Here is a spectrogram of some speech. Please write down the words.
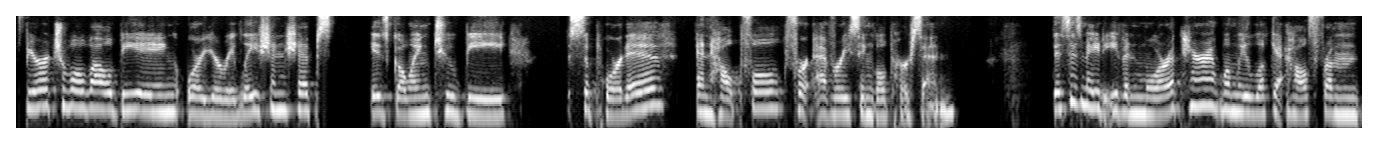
spiritual well being or your relationships is going to be supportive and helpful for every single person. This is made even more apparent when we look at health from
